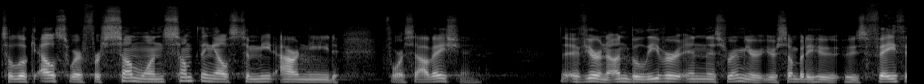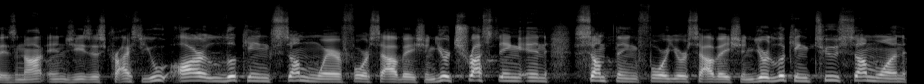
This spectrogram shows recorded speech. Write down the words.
to look elsewhere for someone, something else to meet our need for salvation. If you're an unbeliever in this room, you're, you're somebody who, whose faith is not in Jesus Christ, you are looking somewhere for salvation. You're trusting in something for your salvation. You're looking to someone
